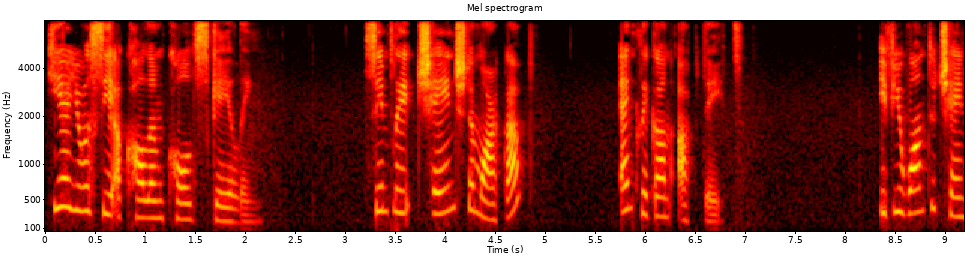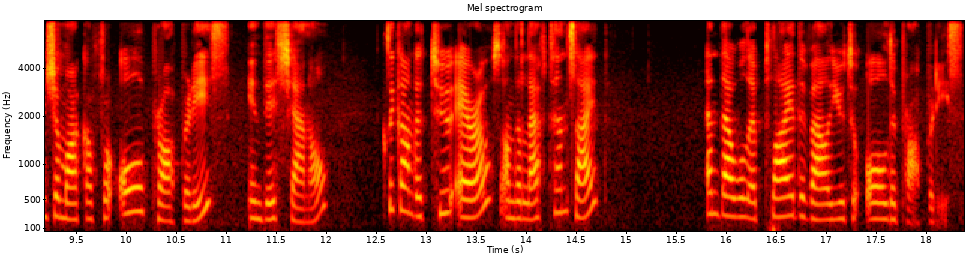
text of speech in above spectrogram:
Here you will see a column called Scaling. Simply change the markup and click on Update. If you want to change the markup for all properties in this channel, click on the two arrows on the left hand side and that will apply the value to all the properties.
